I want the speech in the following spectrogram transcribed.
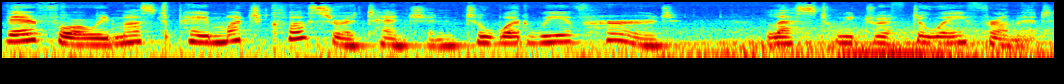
Therefore, we must pay much closer attention to what we have heard, lest we drift away from it.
